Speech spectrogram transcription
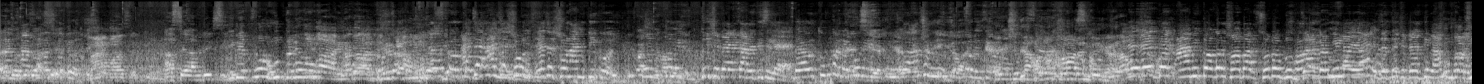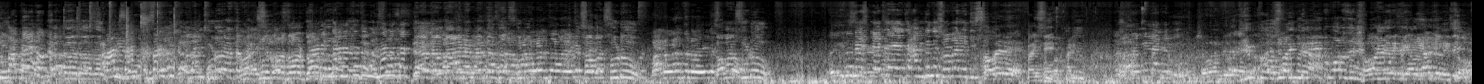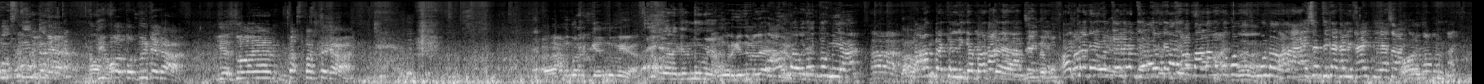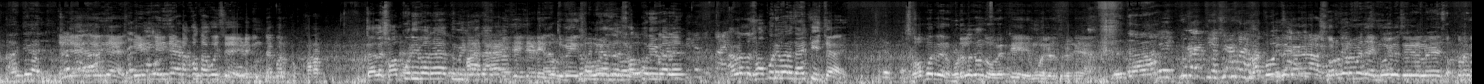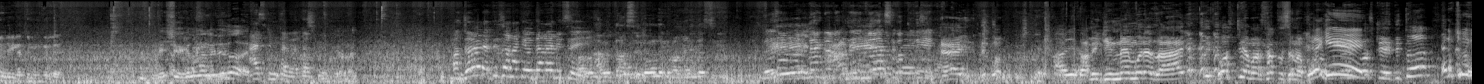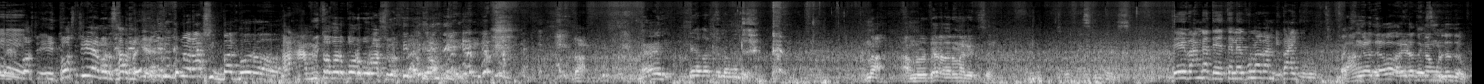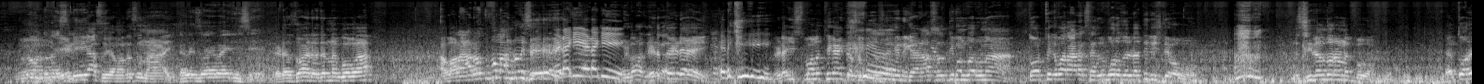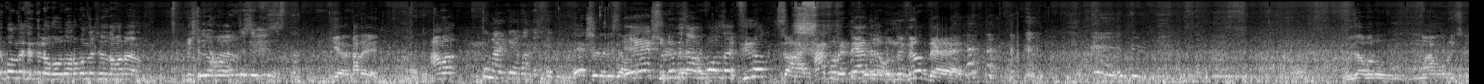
আমি আচ্ছা আচ্ছা মানে তো সবার ছোট গ্রুপ মিলাইয়া এটা দুশো টাকা দিলাম সবাই দিচ্ছি পাইছি সবাই মিলাই দেবো কি বলতো দুই টাকা ইয়ে জয় পাঁচ টাকা আম গেন্দু মিয়া গেন্দু মিয়া আমার গেন্দু মিয়া আমরা তুমি দামটা খেলি কে বাচ্চা আচ্ছা এটা এটা আইসা দিকা খালি খাইতে আছে আর খবর নাই এই যে একটা কথা কইছে এটা কিন্তু একবার খারাপ তাহলে সব পরিবারে তুমি তুমি তুমি সব পরিবারে আমরা তো সব পরিবারে যাইতেই চাই সবর হোটেলে তো একটি মোবাইল ধরে নিয়ে এই কুড়া দিয়ে শুরু করে সরকার মে যাই মোবাইল চলে লয়ে মে যাই তুমি গেলে বেশি হয়ে গেল না দিদি? ভাই আইসক্রিম খাবে। দশ মিনিট জয় রে দিছ কেউ দাঁড়ায় দিছে? এই দেখো আমি গিন্নাই মরে যাই এই দশটি আমার সাথে আছে না দশটি এই দিত এই দশটি আমার সার লাগে আমি তো আবার বড় বড় আশীর্বাদ। না, আপনার বেড়া ধারণা গেছেন দে ভাঙ্গা দে তেলে পোলা বান্ডি পাইবো। ভাঙ্গা দাও আর এটা তুমি আঙুল দাও। এটি আছে আমার কাছে নাই। তাহলে জয় ভাই দিছে। এটা জয় রাজার না গোবার। আবার আরও তো প্ল্যান রয়েছে এটা কি এটা কি? এটা তো এটাই। এটা কি? এটা স্মল থেকে আইতাছে বুঝছেন কি রাস্তা জীবন পারব না। তোর থেকে আবার আরেক সাইকেল বড় যেটা 30 টাকা পাবো। সিরিয়াল ধরে নেব তোরে 50 দিল তোর 50 আমার 20 টাকা কি আর কারে? আমার তোমার কি বন্ধ করে দিই একশো টাকা দিছে এ শুনে দিতে আমার 50 ফেরত যায়। ঠাকুরে টেয়া বন্ধু ফেরত দেয় বুঝা বড় মা করেছে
